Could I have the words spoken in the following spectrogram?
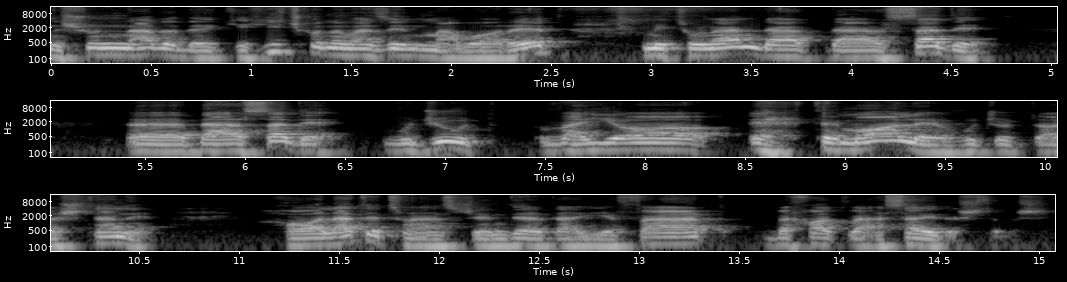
نشون نداده که هیچ کدوم از این موارد می‌تونن در درصد درصد وجود و یا احتمال وجود داشتن حالت ترانسجندر در یه فرد بخواد و اثری داشته باشه.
